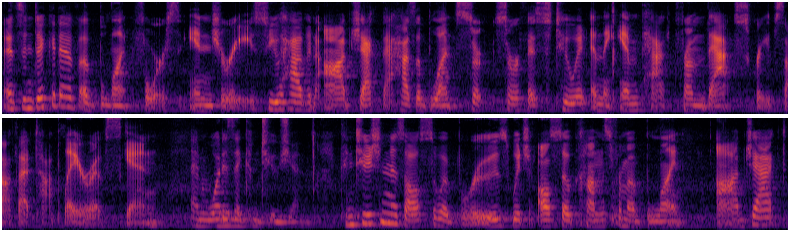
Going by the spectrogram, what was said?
and it's indicative of blunt force injury. So you have an object that has a blunt sur- surface to it, and the impact from that scrapes off that top layer of skin. And what is a contusion? Contusion is also a bruise, which also comes from a blunt object,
